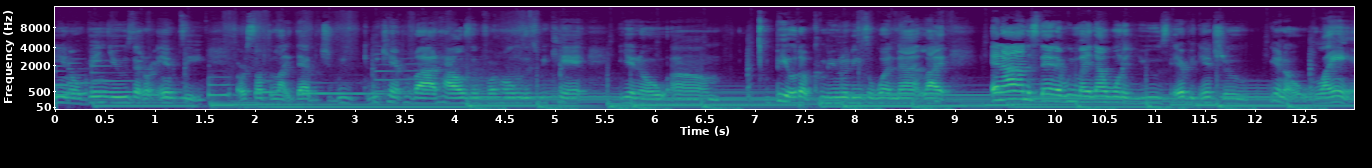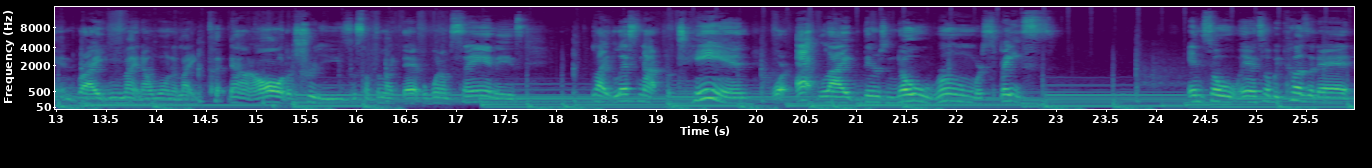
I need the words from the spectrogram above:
you know venues that are empty or something like that. But we we can't provide housing for homeless. We can't you know um, build up communities or whatnot. Like, and I understand that we may not want to use every inch of you know, land, right? You might not want to like cut down all the trees or something like that. But what I'm saying is, like, let's not pretend or act like there's no room or space. And so, and so, because of that,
